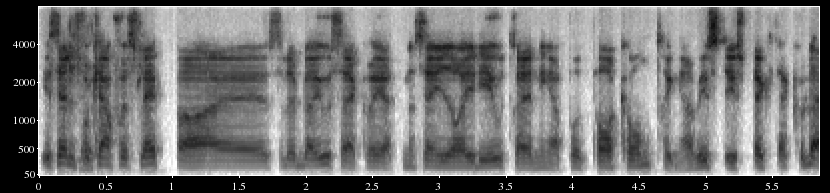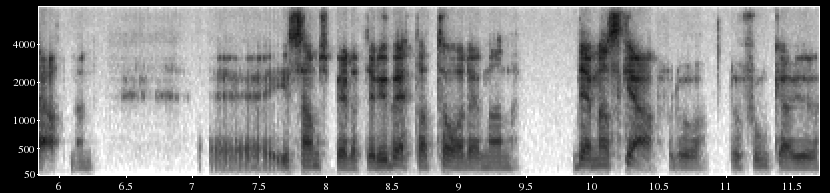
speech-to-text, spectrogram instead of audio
Istället för att kanske släppa eh, så det blir osäkerhet men sen göra idioträddningar på ett par kontringar. Visst, det är ju spektakulärt men eh, i samspelet är det ju bättre att ta det man, det man ska för då, då funkar ju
